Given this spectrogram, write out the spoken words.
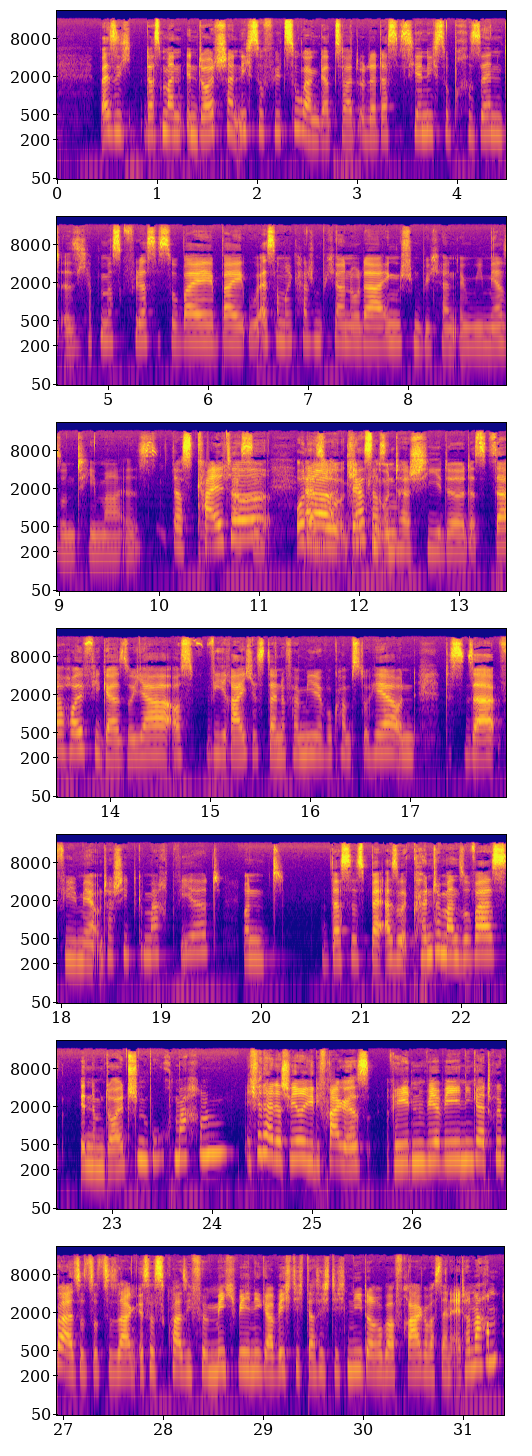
weiß ich, dass man in Deutschland nicht so viel Zugang dazu hat oder dass es hier nicht so präsent ist. Ich habe immer das Gefühl, dass es so bei, bei US-amerikanischen Büchern oder englischen Büchern irgendwie mehr so ein Thema ist. Das kalte Klassen, oder also Klassenunterschiede, das ist da häufiger so, ja, aus wie reich ist deine Familie, wo kommst du her und dass da viel mehr Unterschied gemacht wird. Und das ist bei, also könnte man sowas in einem deutschen Buch machen? Ich finde halt das Schwierige, die Frage ist, reden wir weniger drüber? Also sozusagen, ist es quasi für mich weniger wichtig, dass ich dich nie darüber frage, was deine Eltern machen?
